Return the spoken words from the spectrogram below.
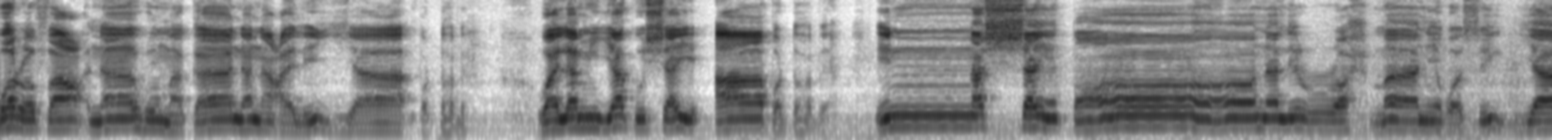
ওয়ারফানাহু মাকানান আলিয়া পড়তে হবে। ওয়ালাম ইয়াকু শাইআ পড়তে হবে। ইন্নাশ শাইতানা লিররহমানি গাসিয়া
